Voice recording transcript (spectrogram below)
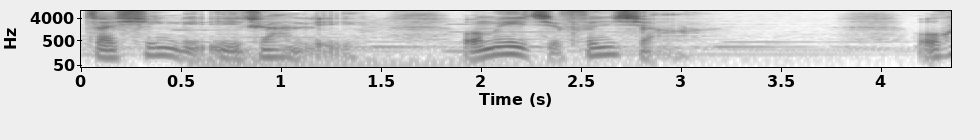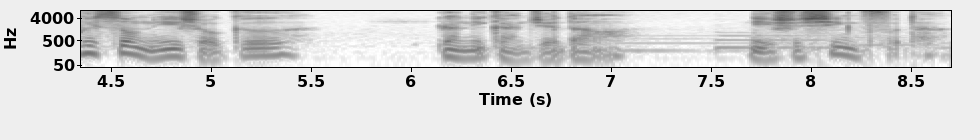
在心灵驿站里，我们一起分享。我会送你一首歌，让你感觉到你是幸福的。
